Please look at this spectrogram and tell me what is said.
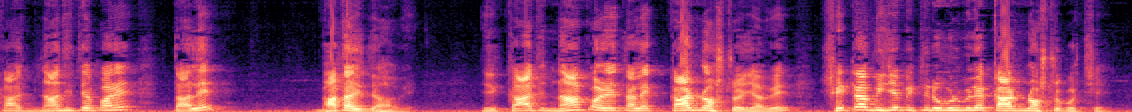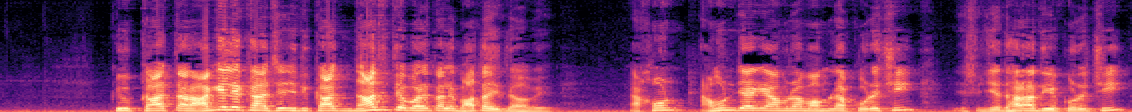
কাজ না দিতে পারে, তাহলে ভাতা দিতে হবে। যদি কাজ না করে, তাহলে কার্ড নষ্ট হয়ে যাবে। সেটা বিজেপি, তৃণমূল মিলে কার্ড নষ্ট করছে। কিন্তু কাজ তার আগে লেখা আছে, যদি কাজ না দিতে পারে, তাহলে ভাতা দিতে হবে। এখন এমন জায়গায় আমরা মামলা করেছি, যে ধারা দিয়ে করেছি,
